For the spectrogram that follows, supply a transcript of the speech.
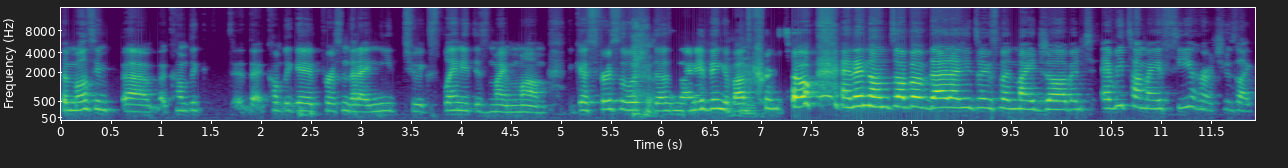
the most uh, complicated the complicated person that I need to explain it is my mom. Because first of all she doesn't know anything about crypto. And then on top of that I need to explain my job. And every time I see her she's like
